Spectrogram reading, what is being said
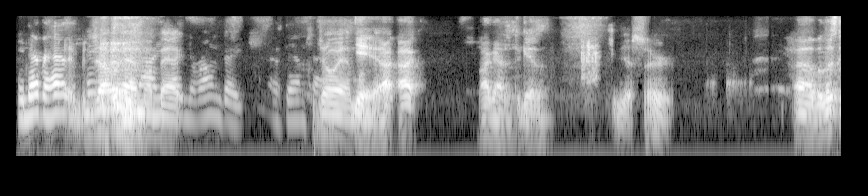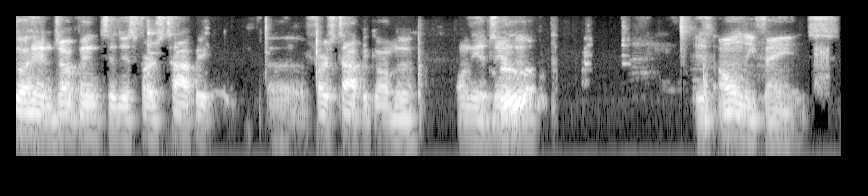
He never has Hey, a. Joe had my back. the wrong date. That's. Joe had my Yeah, back. I, I I got it together. Yes, sir. Uh, but let's go ahead and jump into this first topic. Uh, first topic on the on the agenda is OnlyFans.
